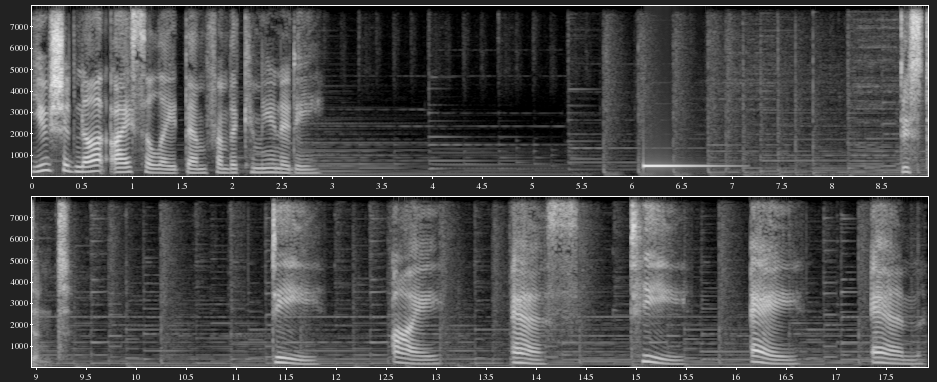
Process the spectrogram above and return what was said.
You should not isolate them from the community. Distant. D I S T A N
